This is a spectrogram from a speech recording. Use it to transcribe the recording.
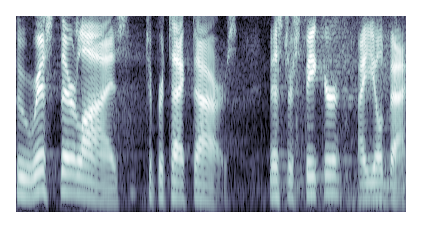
who risk their lives to protect ours. Mr. Speaker, I yield back.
